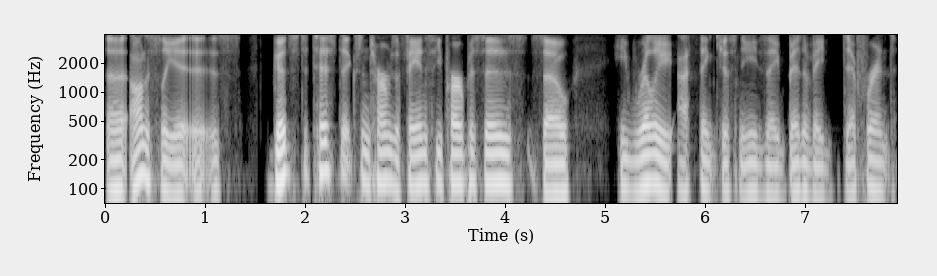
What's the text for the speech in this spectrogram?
Uh, honestly, it's good statistics in terms of fantasy purposes. So he really, I think, just needs a bit of a different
